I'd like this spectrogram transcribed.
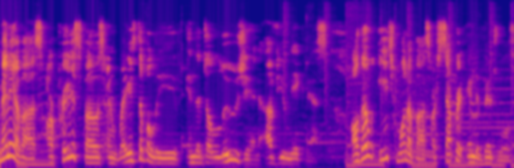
Many of us are predisposed and raised to believe in the delusion of uniqueness. Although each one of us are separate individuals,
